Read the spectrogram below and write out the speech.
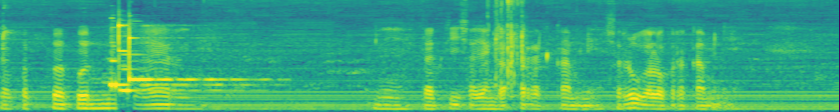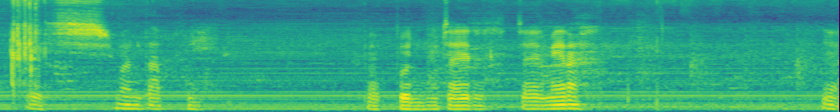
dapat babon tadi saya nggak kerekam nih seru kalau kerekam ini. Wih, mantap nih. Babon cair cair merah. Ya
